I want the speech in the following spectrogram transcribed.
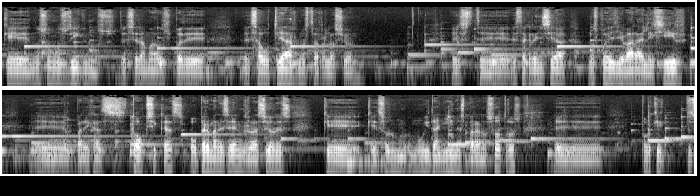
que no somos dignos de ser amados puede eh, sabotear nuestra relación. Este, esta creencia nos puede llevar a elegir eh, parejas tóxicas o permanecer en relaciones que, son muy dañinas para nosotros, eh, porque pues,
